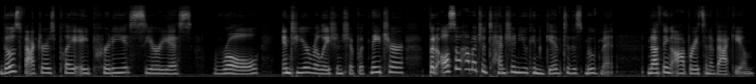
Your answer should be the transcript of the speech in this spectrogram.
those factors play a pretty serious role into your relationship with nature, but also how much attention you can give to this movement. Nothing operates in a vacuum.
